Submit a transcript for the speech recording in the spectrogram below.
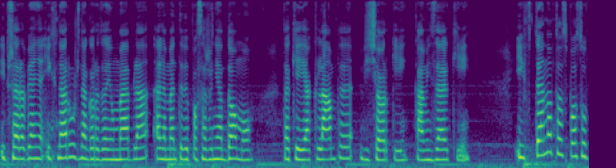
i przerabiania ich na różnego rodzaju meble, elementy wyposażenia domów, takie jak lampy, wisiorki, kamizelki. I w ten oto sposób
